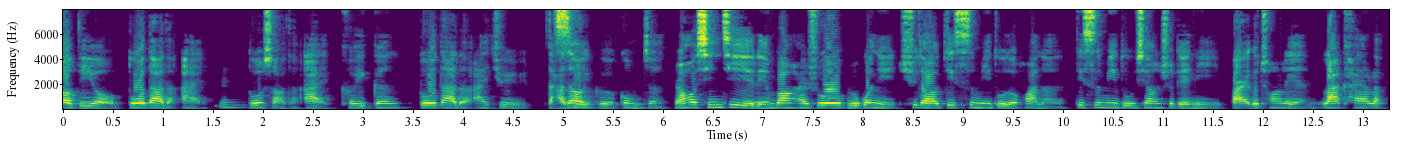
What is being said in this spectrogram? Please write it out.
到底有多大的爱，嗯，多少的爱可以跟多大的爱去达到一个共振。然后星际联邦还说，如果你去到第四密度的话呢，第四密度像是给你把一个窗帘拉开了，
